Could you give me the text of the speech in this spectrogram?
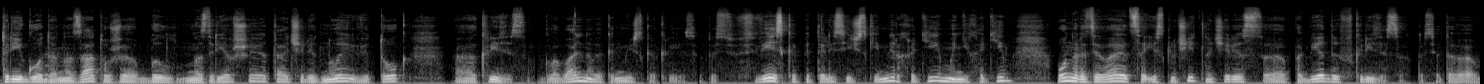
три года назад уже был назревший. Это очередной виток кризиса, глобального экономического кризиса. То есть весь капиталистический мир, хотим мы, не хотим, он развивается исключительно через победы в кризисах. То есть это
